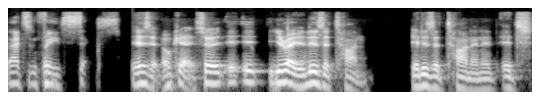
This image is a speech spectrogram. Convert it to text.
That's in phase six. Is it okay? So it, it, you're right. It is a ton. It is a ton, and it, it's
